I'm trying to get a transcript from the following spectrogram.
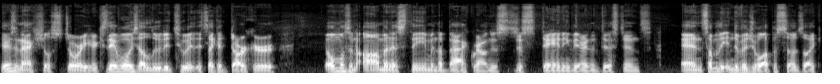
there's an actual story here because they've always alluded to it. It's like a darker almost an ominous theme in the background, just just standing there in the distance. And some of the individual episodes, like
